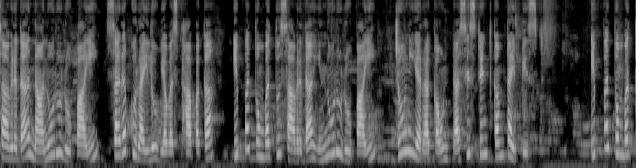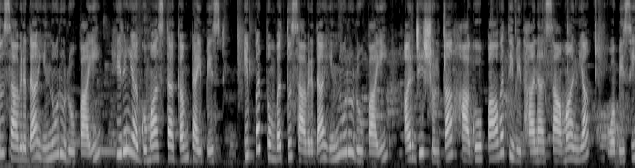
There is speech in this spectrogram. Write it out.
ಸಾವಿರದ ನಾನೂರು ರೂಪಾಯಿ, ಸರಕು ರೈಲು ವ್ಯವಸ್ಥಾಪಕ, ಇಪ್ಪತ್ತೊಂಬತ್ತು ಸಾವಿರದ ಇನ್ನೂರು ರೂಪಾಯಿ, junior account assistant cum typist, ಇಪ್ಪತ್ತೊಂಬತ್ತು ಸಾವಿರದ ಇನ್ನೂರು ರೂಪಾಯಿ, ಹಿರಿಯ ಗುಮಾಸ್ತ ಕಮ್ ಟೈಪಿಸ್ಟ್, ಇಪ್ಪತ್ತೊಂಬತ್ತು ಸಾವಿರದ ಇನ್ನೂರು ರೂಪಾಯಿ. ಅರ್ಜಿ ಶುಲ್ಕ ಹಾಗೂ ಪಾವತಿ ವಿಧಾನ ಸಾಮಾನ್ಯ, ಒಬಿಸಿ,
